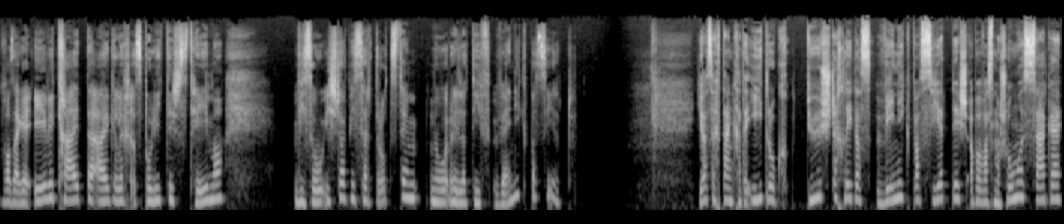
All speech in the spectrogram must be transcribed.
ich kann sagen, Ewigkeiten eigentlich ein politisches Thema. Wieso ist da bisher trotzdem noch relativ wenig passiert? Ja, also ich denke, der Eindruck täuscht ein bisschen, dass wenig passiert ist. Aber was man schon muss sagen,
